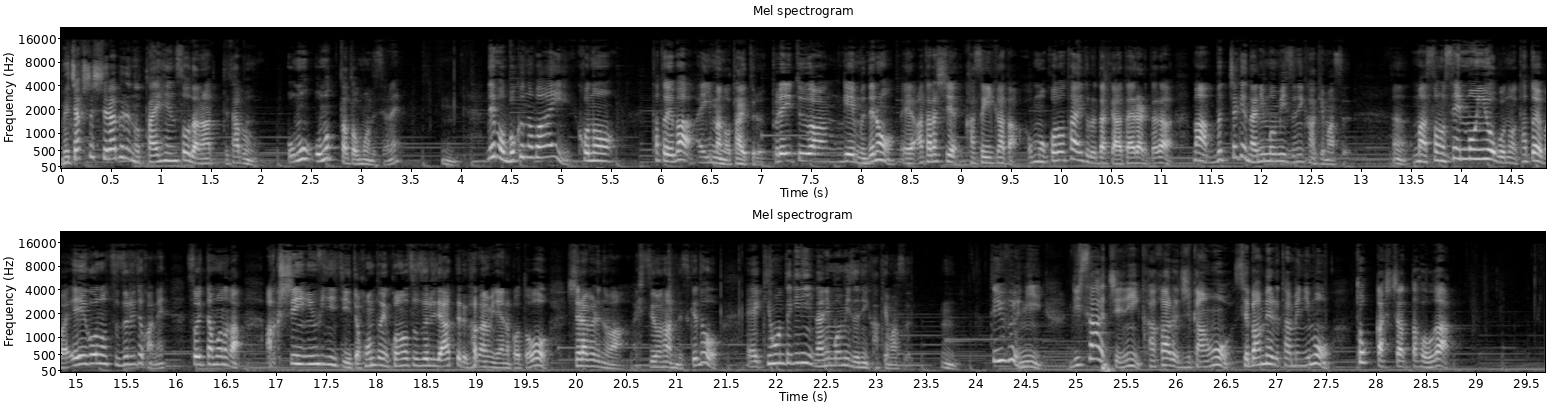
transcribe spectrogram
めちゃくちゃ調べるの大変そうだなって多分、思、思ったと思うんですよね。うん。でも僕の場合、この、例えば、今のタイトル、 Play to Earn ゲームでの、えー、新しい稼ぎ方。もうこのタイトルだけ与えられたら、まあ、ぶっちゃけ何も見ずに書けます。うん。まあ、その専門用語の、例えば英語の綴りとかね、そういったものが、 Axie Infinity って本当にこの綴りで合ってるかなみたいなことを調べるのは必要なんですけど、えー、基本的に何も見ずに書けます。うん。っていう風に、リサーチにかかる時間を狭めるためにも特化しちゃった方が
